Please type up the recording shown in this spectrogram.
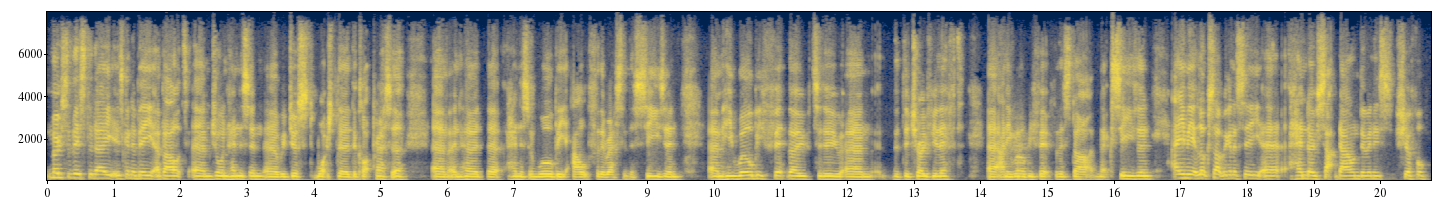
most of this today is going to be about um, Jordan Henderson. Uh, we've just watched the the Klopp presser um, and heard that Henderson will be out for the rest of the season. Um, he will be fit though to do um, the, the, trophy lift, uh, and he will be fit for the start of next season. Amy, it looks like we're going to see uh, Hendo sat down doing his shuffle.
